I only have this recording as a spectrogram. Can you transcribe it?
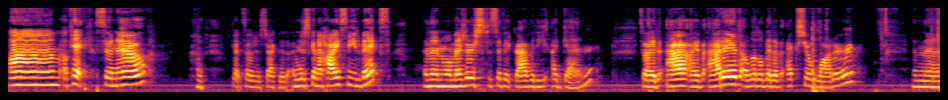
Um, okay, so now, get so distracted. I'm just gonna high speed mix and then we'll measure specific gravity again. So I'd add, I've added a little bit of extra water and then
